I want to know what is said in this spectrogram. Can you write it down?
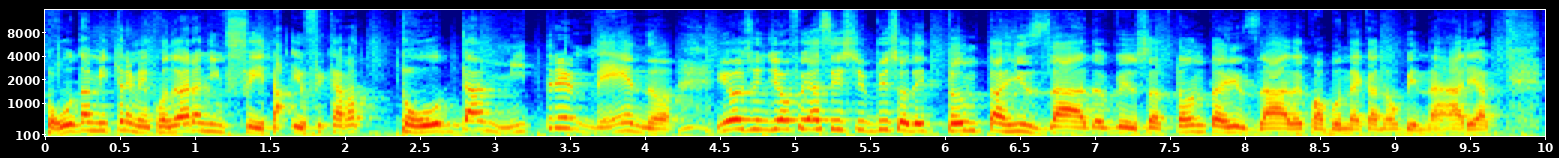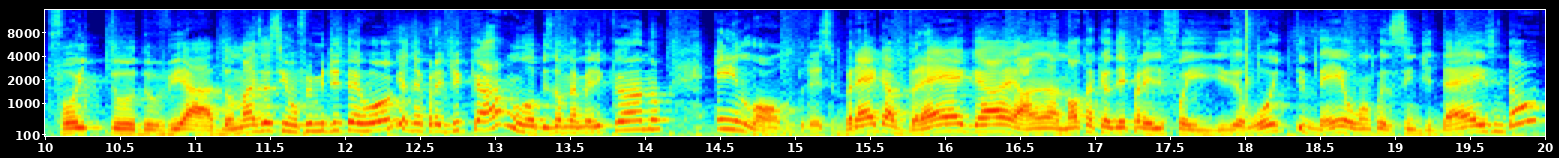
toda me tremendo. Quando eu era ninfeita, eu ficava toda me tremendo. E hoje em dia eu fui assistir, bicho, eu dei tanta risada, bicha, tanta risada com a boneca não binária. Foi tudo, viado. Mas assim, um filme de terror que eu dei pra indicar, um lobisomem americano em Londres. Brega, brega. A nota que eu dei pra ele foi 8,5, alguma coisa assim de 10. Então,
